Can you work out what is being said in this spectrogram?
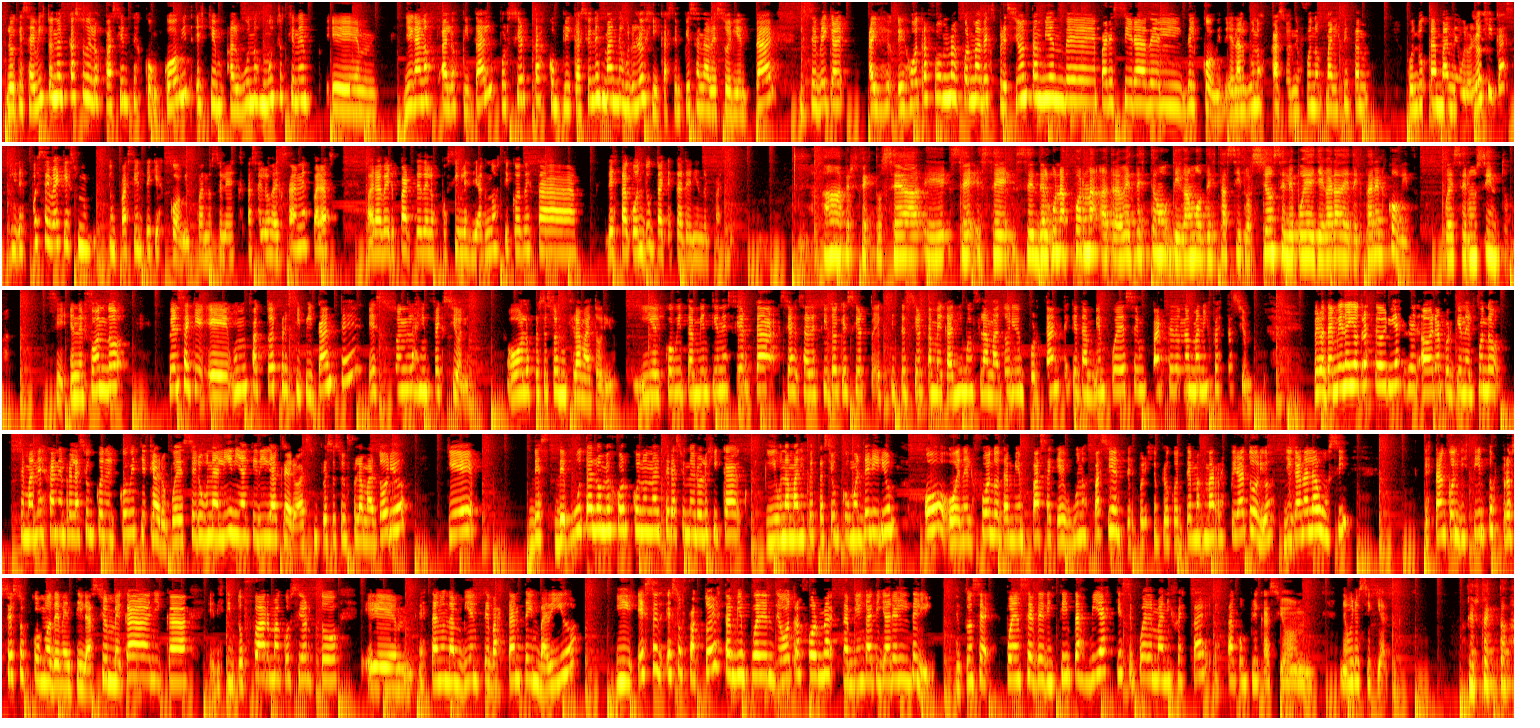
Lo que se ha visto en el caso de los pacientes con COVID es que algunos, muchos tienen, eh, llegan al hospital por ciertas complicaciones más neurológicas, se empiezan a desorientar y se ve que hay, es otra forma, forma de expresión también de pareciera del, del COVID. En algunos casos, en el fondo manifiestan conductas más neurológicas y después se ve que es un, paciente que es COVID cuando se le hacen los exámenes para, para ver parte de los posibles diagnósticos de esta, de esta conducta que está teniendo el paciente. Ah, perfecto. O sea, eh, se, se, de alguna forma a través de esto, digamos, de esta situación se le puede llegar a detectar el COVID. Puede ser un síntoma. Sí, en el fondo piensa que eh, un factor precipitante es, son las infecciones o los procesos inflamatorios. Y el COVID también tiene cierta, se ha, descrito que cierto, existe cierto mecanismo inflamatorio importante que también puede ser parte de una manifestación. Pero también hay otras teorías ahora porque en el fondo se manejan en relación con el COVID, que claro, puede ser una línea que diga, claro, es un proceso inflamatorio que debuta a lo mejor con una alteración neurológica y una manifestación como el delirium, o, en el fondo también pasa que algunos pacientes, por ejemplo, con temas más respiratorios, llegan a la UCI están con distintos procesos como de ventilación mecánica, eh, distintos fármacos, ¿cierto? Eh, están en un ambiente bastante invadido y esos factores también pueden de otra forma también gatillar el delirio. Entonces pueden ser de distintas vías que se puede manifestar esta complicación neuropsiquiátrica. Perfecto.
